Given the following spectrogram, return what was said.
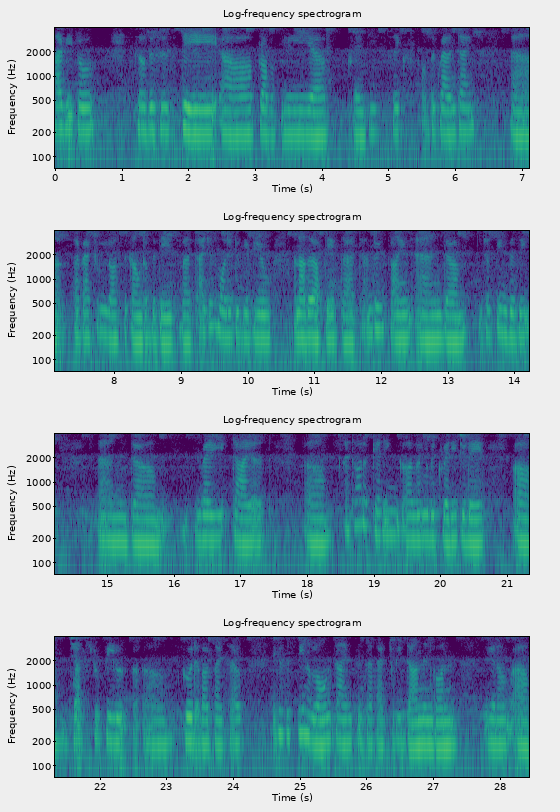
Hi people. So this is day uh, probably uh, 26th of the quarantine. Uh, I've actually lost the count of the days, but I just wanted to give you another update that I'm doing fine and um, just been busy and um, very tired. Um, I thought of getting a little bit ready today uh, just to feel uh, um, good about myself because it's been a long time since I've actually done and gone, you know, uh,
